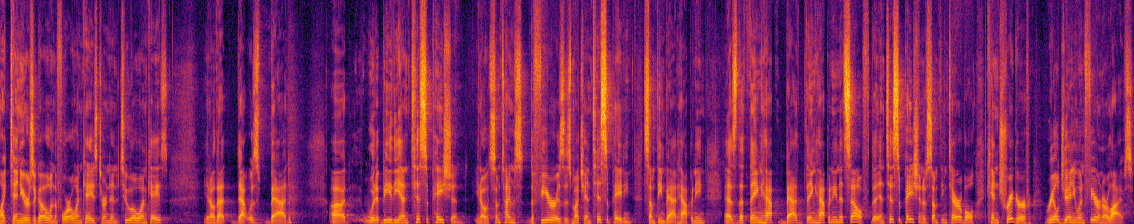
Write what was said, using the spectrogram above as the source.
like 10 years ago when the 401ks turned into 201ks? You know, that, that was bad. Uh, would it be the anticipation you know, sometimes the fear is as much anticipating something bad happening as the thing hap- bad thing happening itself. The anticipation of something terrible can trigger real, genuine fear in our lives.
